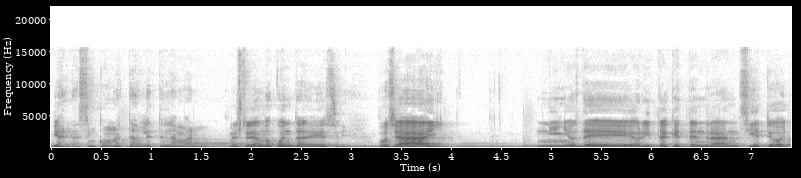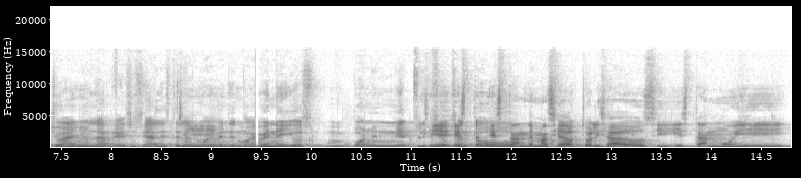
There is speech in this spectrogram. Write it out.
ya nacen con una tableta en la mano. Me estoy dando cuenta de eso. O sea, hay niños de ahorita que tendrán 7, 8 años, las redes sociales te las mueven, les mueven, ellos ponen Netflix, Sí, usan est- todo. están demasiado actualizados y, y están muy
